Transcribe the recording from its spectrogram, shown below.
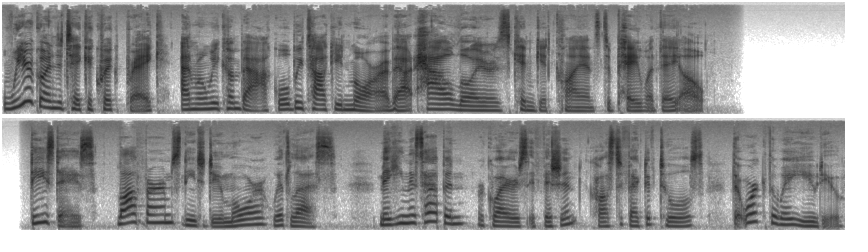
We are going to take a quick break. And when we come back, we'll be talking more about how lawyers can get clients to pay what they owe. These days, law firms need to do more with less. Making this happen requires efficient, cost effective tools that work the way you do.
